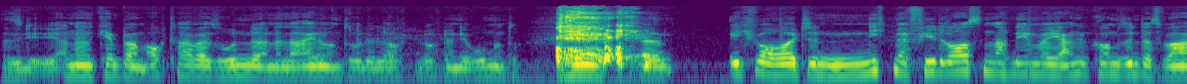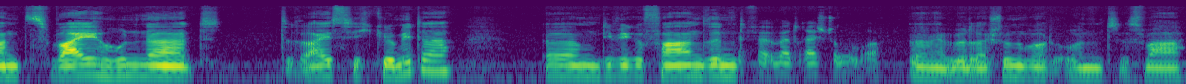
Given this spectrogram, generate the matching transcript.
also die, die anderen Camper haben auch teilweise Hunde an der Leine und so, die laufen, laufen dann hier rum und so. ähm, ich war heute nicht mehr viel draußen, nachdem wir hier angekommen sind. Das waren 230 Kilometer, ähm, die wir gefahren sind. Für über drei Stunden gebraucht. Äh, wir haben über drei Stunden gebraucht und es war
